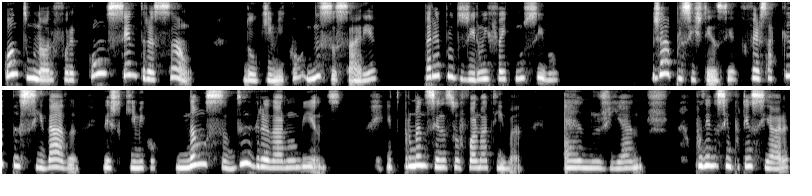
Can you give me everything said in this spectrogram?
quanto menor for a concentração do químico necessária para produzir um efeito nocivo. Já a persistência refere-se à capacidade deste químico não se degradar no ambiente e de permanecer na sua forma ativa anos e anos, podendo assim potenciar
